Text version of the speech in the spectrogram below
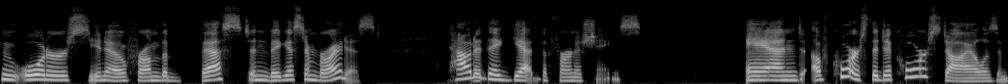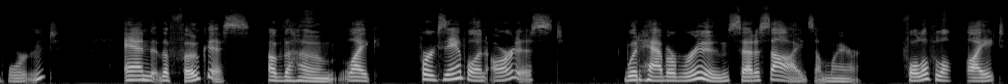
who orders, you know, from the best and biggest and brightest. How did they get the furnishings? And of course, the decor style is important and the focus of the home. Like, for example, an artist would have a room set aside somewhere full of light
